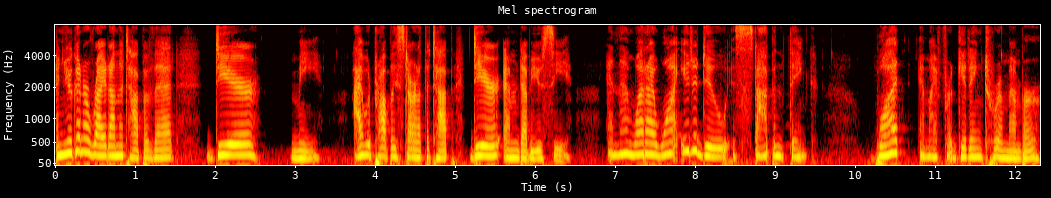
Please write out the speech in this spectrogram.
And you're going to write on the top of that, Dear me. I would probably start at the top, Dear MWC. And then what I want you to do is stop and think, what am I forgetting to remember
